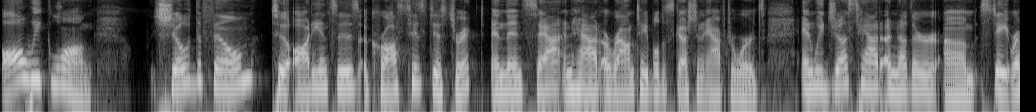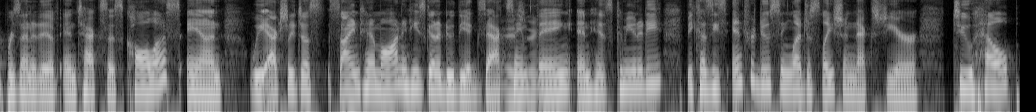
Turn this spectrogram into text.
all week long, showed the film to audiences across his district, and then sat and had a roundtable discussion afterwards. And we just had another um, state representative in Texas call us, and we actually just signed him on, and he's going to do the exact same thing in his community because he's introducing legislation next year to help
